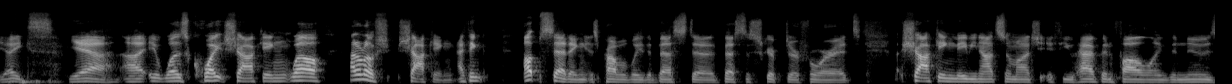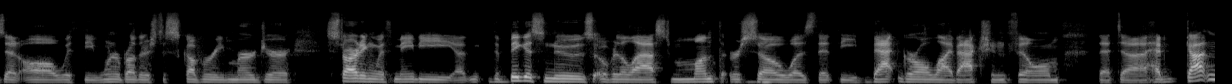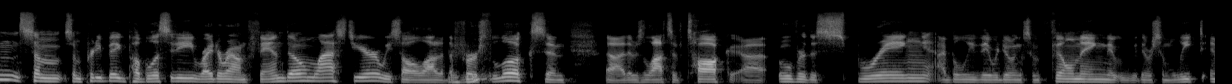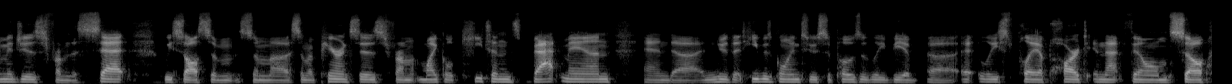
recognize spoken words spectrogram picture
Yikes. Yeah, uh, it was quite shocking. Well, I don't know if sh- shocking. I think upsetting is probably the best uh, best descriptor for it. Shocking maybe not so much if you have been following the news at all with the warner brothers discovery merger starting with maybe uh, the biggest news over the last month or so was that the batgirl live action film that uh, had gotten some some pretty big publicity right around fandom last year. We saw a lot of the mm-hmm. first looks, and uh, there was lots of talk uh, over the spring. I believe they were doing some filming. There, there, were some leaked images from the set. We saw some some uh, some appearances from Michael Keaton's Batman, and uh, knew that he was going to supposedly be a, uh, at least play a part in that film. So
